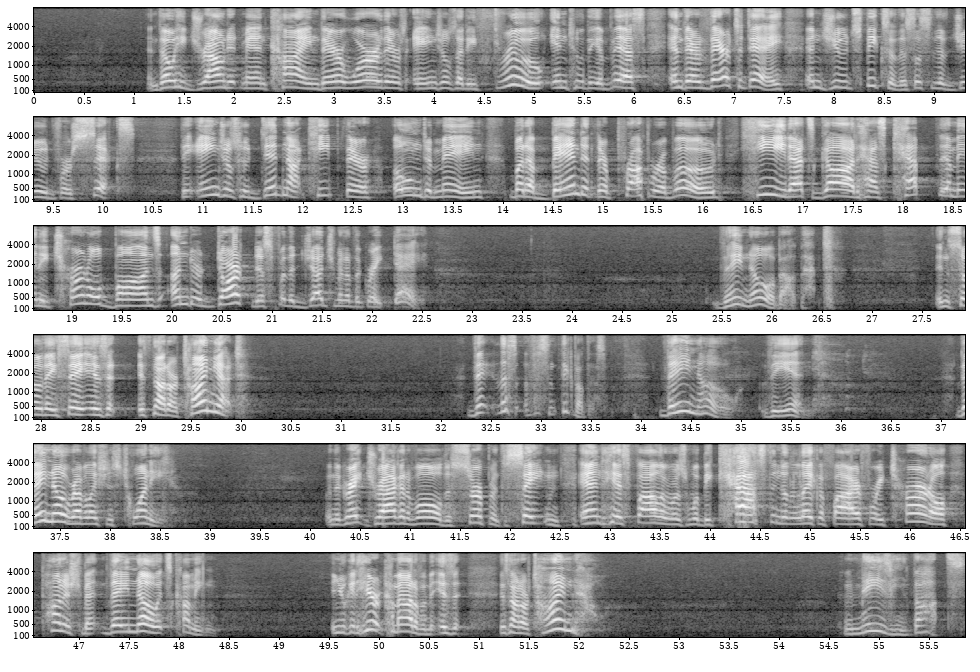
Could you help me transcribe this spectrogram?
And though he drowned it mankind, there were there's angels that he threw into the abyss, and they're there today. And Jude speaks of this. Listen to Jude, verse 6 the angels who did not keep their own domain, but abandoned their proper abode, he, that's God, has kept them in eternal bonds under darkness for the judgment of the great day. They know about that. And so they say, Is it it's not our time yet? They, listen, listen, think about this. They know the end. They know Revelations 20 when the great dragon of old, the serpent, Satan, and his followers will be cast into the lake of fire for eternal punishment, they know it's coming. And you can hear it come out of them. Is it is not our time now? Amazing thoughts.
